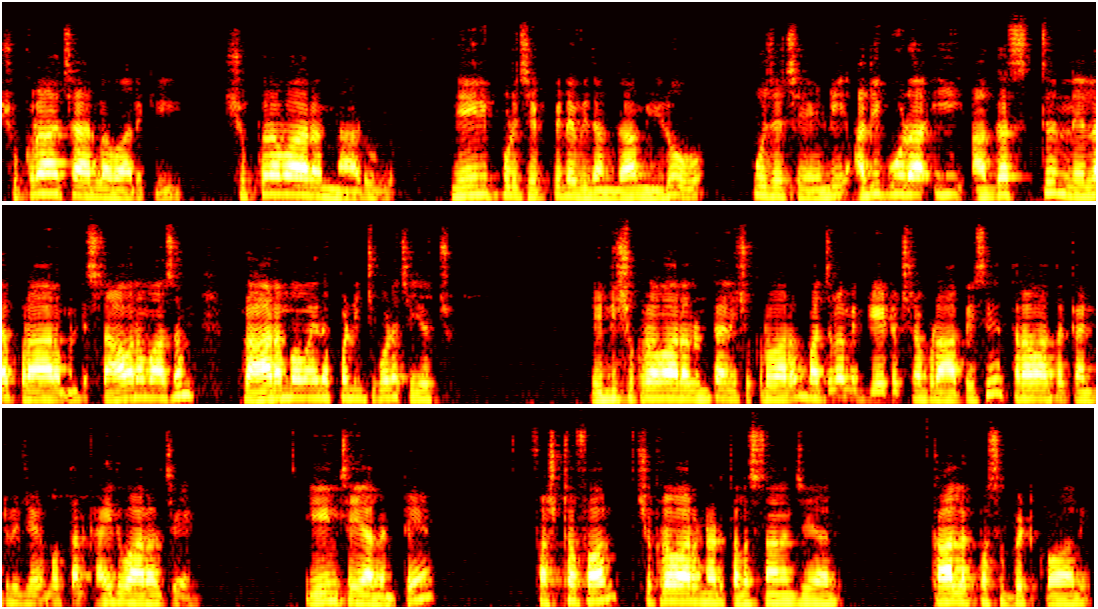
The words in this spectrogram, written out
శుక్రాచార్యుల వారికి శుక్రవారం నాడు నేను ఇప్పుడు చెప్పిన విధంగా మీరు పూజ చేయండి. అది కూడా ఈ ఆగస్టు నెల ప్రారంభం అంటే శ్రావణ మాసం ప్రారంభమైనప్పటి నుంచి కూడా చేయొచ్చు. ఎన్ని శుక్రవారాలు ఉంటే అన్ని శుక్రవారం. మధ్యలో మీకు డేట్ వచ్చినప్పుడు ఆపేసి తర్వాత కంటిన్యూ చేయండి మొత్తానికి ఐదు వారాలు చేయండి. ఏం చేయాలంటే ఫస్ట్ ఆఫ్ ఆల్ శుక్రవారం నాడు తలస్నానం చేయాలి. కాళ్ళకు పసుపు పెట్టుకోవాలి.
